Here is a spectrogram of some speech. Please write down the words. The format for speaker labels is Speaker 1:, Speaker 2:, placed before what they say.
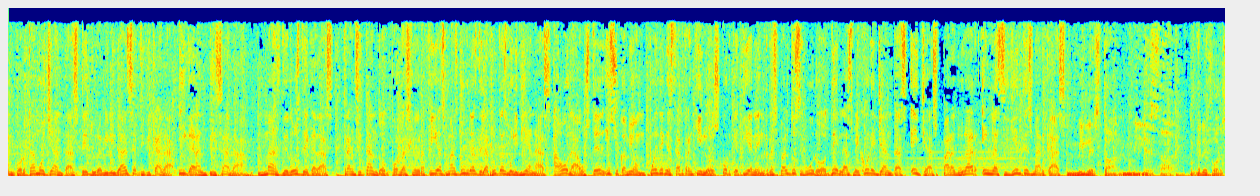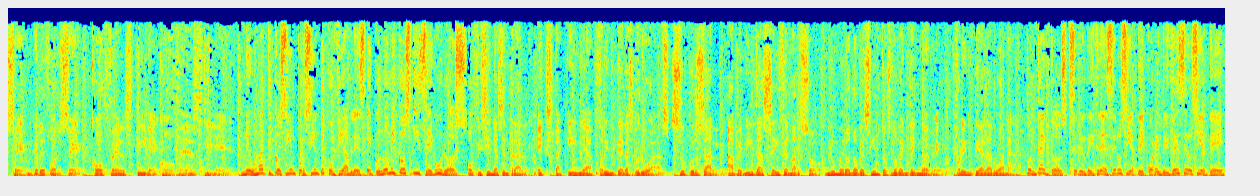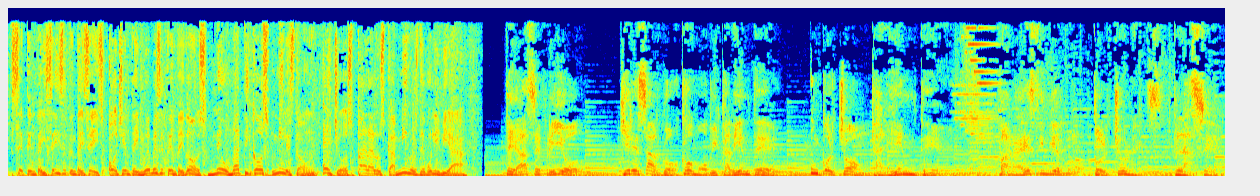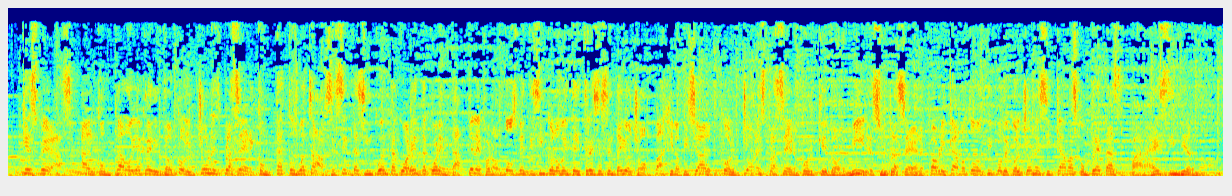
Speaker 1: Importamos llantas de durabilidad certificada y garantizada. Más de dos décadas transitando por las geografías más duras de las rutas bolivianas. Ahora usted y su camión pueden estar tranquilos porque tienen respaldo seguro de las mejores llantas hechas para durar en las siguientes marcas.
Speaker 2: Milestone, Milestone, Greforce, Greforce, Tire, Tire.
Speaker 1: Neumáticos 100% confiables, económicos y seguros.
Speaker 2: Oficina Central, Extaquiña, frente a las grúas. Sucursal, Avenida 6 de Marzo, número 999, frente a la aduana.
Speaker 1: Contactos 7307-4307, 7676-8972. Neumáticos Milestone, hechos para los caminos de Bolivia.
Speaker 3: ¿Te hace frío? ¿Quieres algo cómodo y caliente? Un colchón caliente. Para este invierno, colchones placer. ¿Qué esperas? Al contado y a crédito, Colchones Placer. Contactos WhatsApp 6050 40 40. Teléfono 225 93 68. Página oficial Colchones Placer, porque dormir es un placer. Fabricamos todo tipo de colchones y camas completas para este invierno.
